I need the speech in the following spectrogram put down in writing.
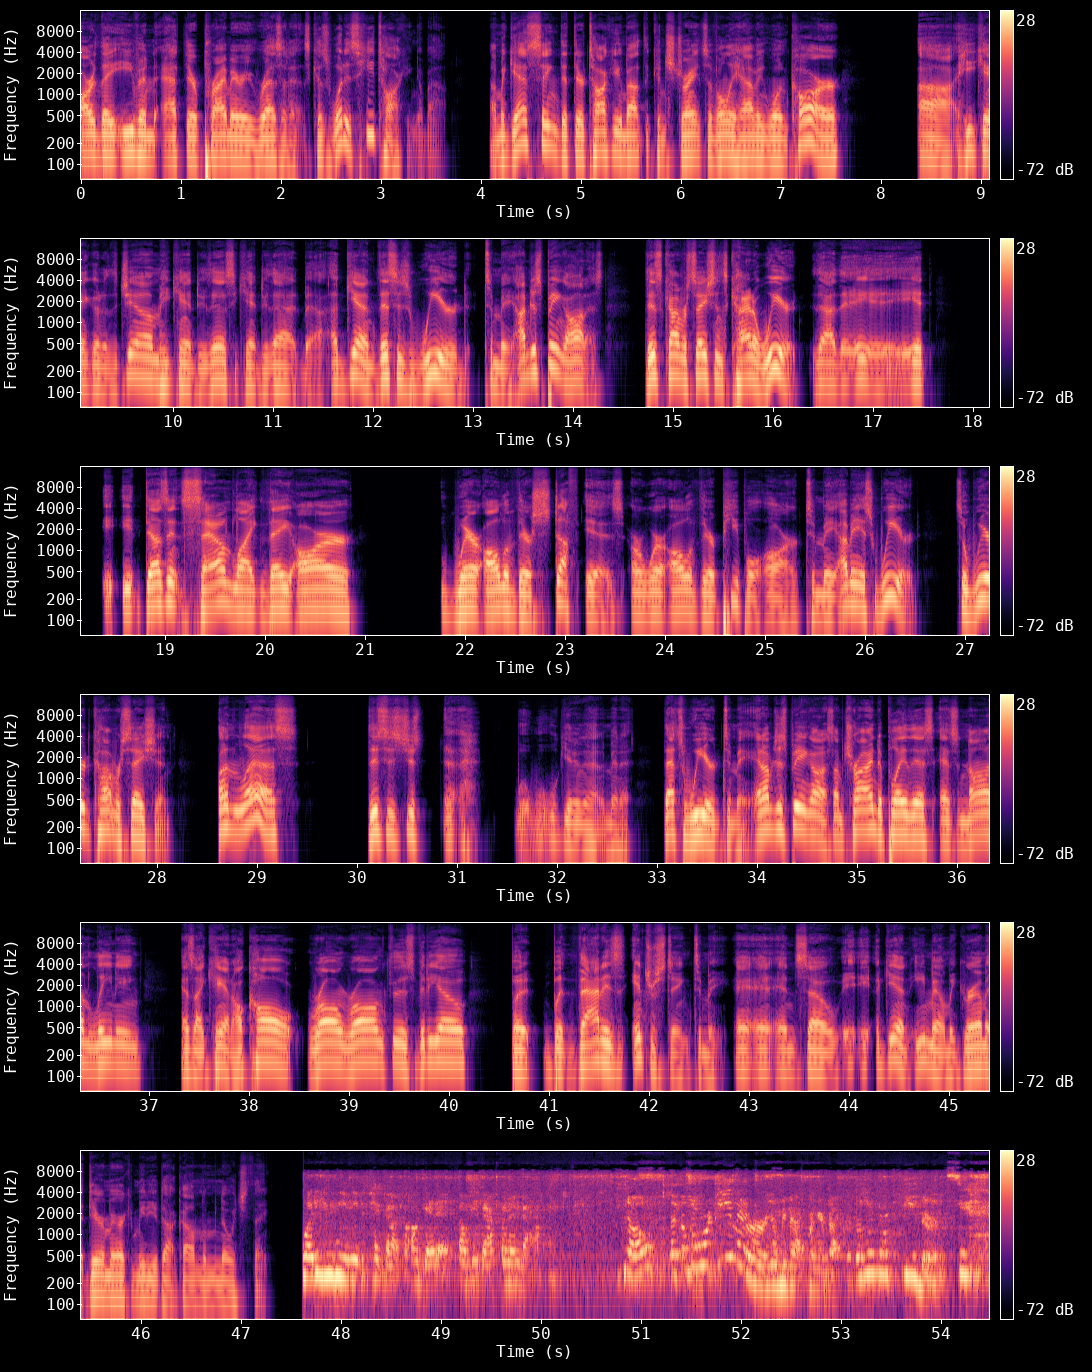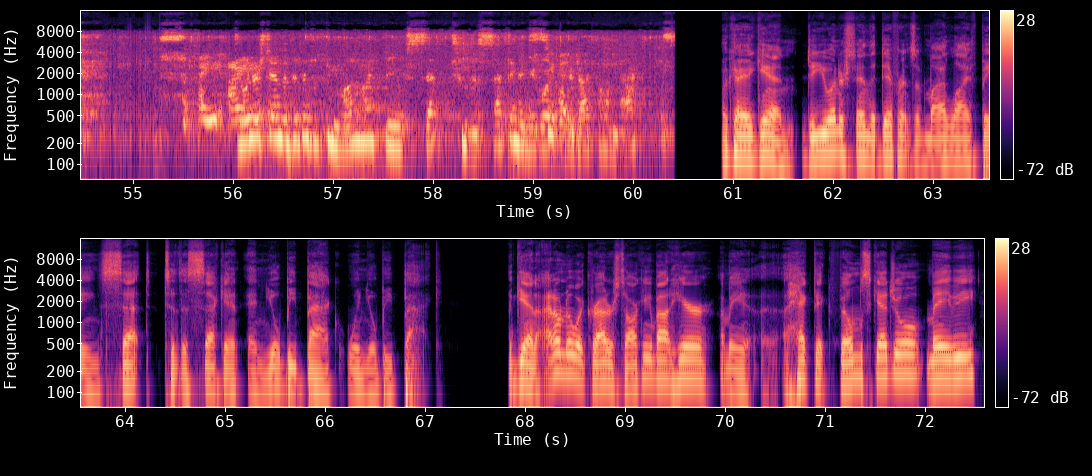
are they even at their primary residence? Because what is he talking about? I'm guessing that they're talking about the constraints of only having one car. Uh, he can't go to the gym. He can't do this. He can't do that. But again, this is weird to me. I'm just being honest. This conversation's kind of weird. That it, it it doesn't sound like they are where all of their stuff is or where all of their people are to me. I mean, it's weird. It's a weird conversation. Unless this is just, uh, we'll, we'll get into that in a minute. That's weird to me. And I'm just being honest. I'm trying to play this as non leaning as I can. I'll call wrong, wrong through this video, but but that is interesting to me. And, and, and so, i i- again, email me, graham at dearamericanmedia.com. Let me know what you think. What do you need me to pick up? I'll get it. I'll be back when I'm back. No, that doesn't work either. You'll be back when you're back. That doesn't work either. I, I Do you understand the difference between my life being set to the second and you going, I'll be back when I'm back? Okay, again, do you understand the difference of my life being set to the second and you'll be back when you'll be back? Again, I don't know what Crowder's talking about here. I mean, a hectic film schedule, maybe.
